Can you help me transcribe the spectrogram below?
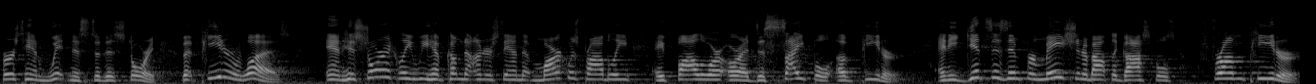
firsthand witness to this story. But Peter was. And historically, we have come to understand that Mark was probably a follower or a disciple of Peter. And he gets his information about the Gospels from Peter.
